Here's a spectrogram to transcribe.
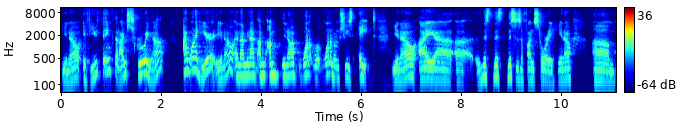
You know, if you think that I'm screwing up, I want to hear it, you know. And I mean, I'm, I'm, you know, one, one of them, she's eight. You know, I, uh, uh, this, this, this is a fun story. You know, um,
